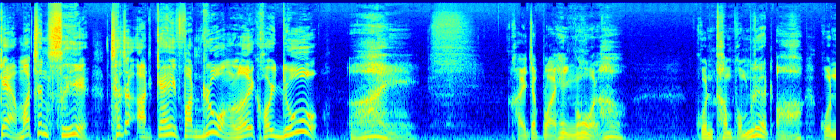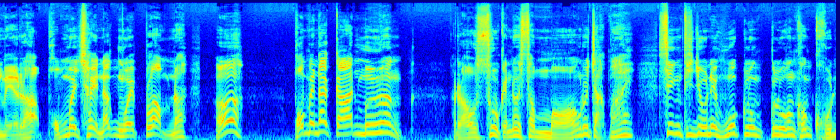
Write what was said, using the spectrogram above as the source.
แกมัดฉันสิฉันจะอัดแกให้ฟันร่วงเลยคอยดู เอ้ย ใครจะปล่อยให้โง่แล้ว คุณทำผมเลือดออก คุณเมระ ผมไม่ใช่นักมวยปล้ำนะฮะผมเป็นนักการเมือง เราสู้กันด้วยสมองรู้จักไหม สิ่งที่อยู่ในหัวกลวงกลวงๆของคุณ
